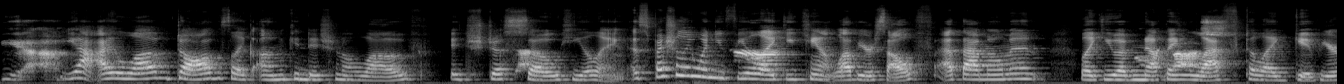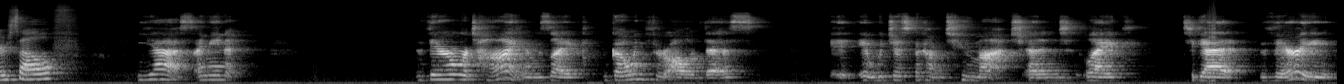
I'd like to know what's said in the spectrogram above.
Yeah. Yeah, I love dogs like unconditional love. It's just so healing, especially when you feel like you can't love yourself at that moment. Like you have oh nothing left to like give yourself. Yes. I mean, there were times like going through all of this, it, it would just become too much. And like to get very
